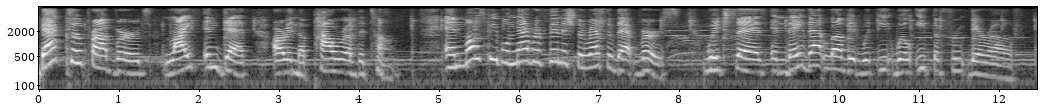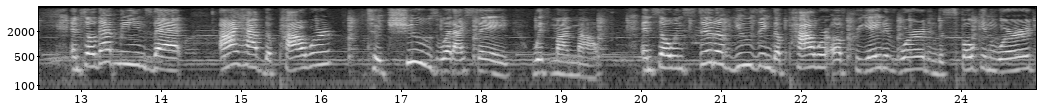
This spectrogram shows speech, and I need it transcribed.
back to Proverbs life and death are in the power of the tongue. And most people never finish the rest of that verse, which says, And they that love it will eat, will eat the fruit thereof. And so that means that I have the power to choose what I say with my mouth. And so instead of using the power of creative word and the spoken word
